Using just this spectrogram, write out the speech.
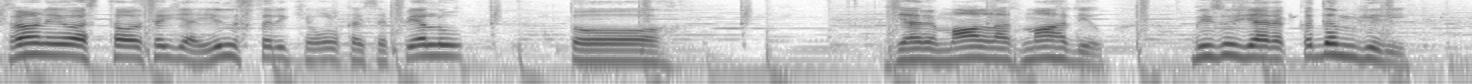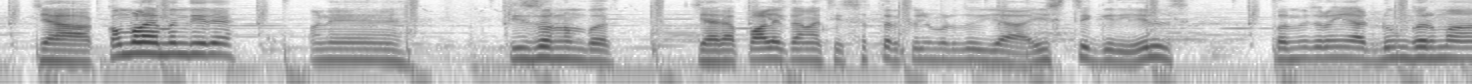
ત્રણ એવા સ્થળો છે જ્યાં હિલ્સ તરીકે ઓળખાય છે પહેલું. તો જ્યારે માલનાથ મહાદેવ, બીજું જ્યારે કદમગીરી, જ્યાં કમળાઈ મંદિરે, અને ત્રીજો નંબર જ્યારે પાલિતાણાથી સત્તર કિલોમીટર દૂર જ્યાં હિસ્તીગીરી હિલ્સ તો મિત્રો અહીંયા ડુંગરમાં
